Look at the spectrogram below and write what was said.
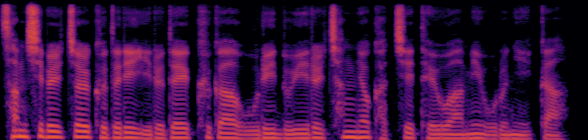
31절 그들이 이르되 그가 우리 누이를 창녀같이 대우함이 옳으니까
